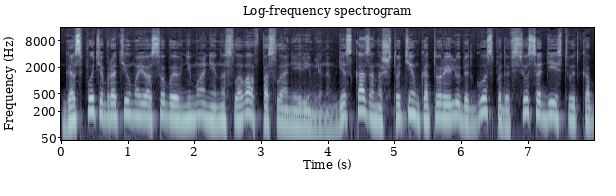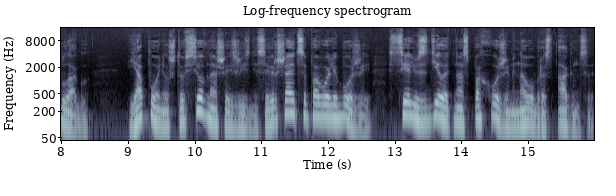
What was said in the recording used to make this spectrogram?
Господь обратил мое особое внимание на слова в послании римлянам, где сказано, что тем, которые любят Господа, все содействует ко благу. Я понял, что все в нашей жизни совершается по воле Божией, с целью сделать нас похожими на образ Агнца,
